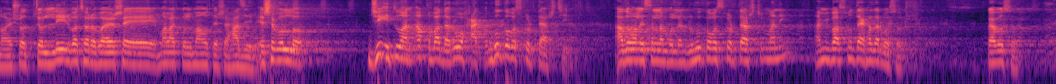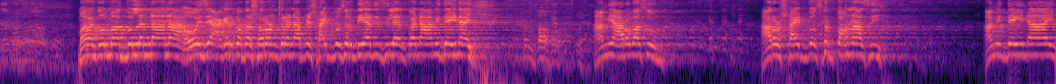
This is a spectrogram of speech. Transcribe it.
নয়শো চল্লিশ বছর বয়সে মালাকুল মাউত এসে হাজির। এসে বলল, জি ইতুয়ান আকবাদা রুহ হাক রুহু কবজ করতে আসছি। আদম আলাইহিস সাল্লাম বললেন, রুহু কবজ করতে আসছো মানে? আমি বাসমতো এক হাজার বছর। কয় বছর? মালাকুল মাউত বললেন, না না, ওই যে আগের কথা স্মরণ করেন, আপনি ষাট বছর দিয়া দিছিলেন। কয়, না, আমি দেই নাই। আমি আরও বাসুম। আরও ষাট বছর পাওনা আছি। আমি দেই নাই।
